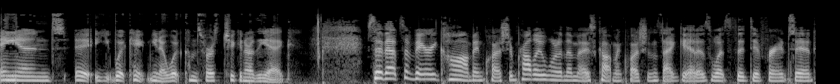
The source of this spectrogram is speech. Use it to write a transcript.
and uh, what came, you know, what comes first, chicken or the egg? So that's a very common question. Probably one of the most common questions I get is what's the difference? And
